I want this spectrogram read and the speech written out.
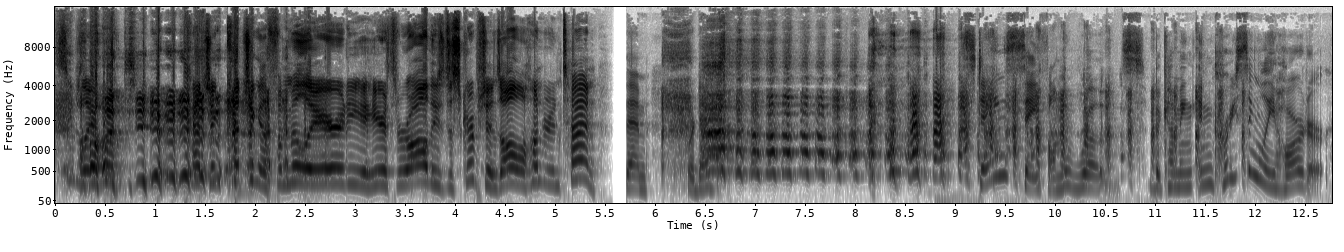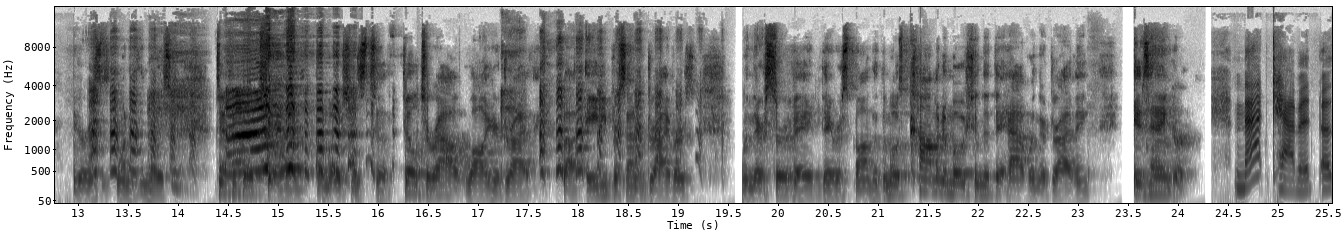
Seems like oh, dude. catching catching a familiarity here through all these descriptions, all 110. them were dead. Staying safe on the roads becoming increasingly harder. Anger is one of the most difficult uh, emotions to filter out while you're driving. About 80% of drivers, when they're surveyed, they respond that the most common emotion that they have when they're driving is anger. Matt Cabot, a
